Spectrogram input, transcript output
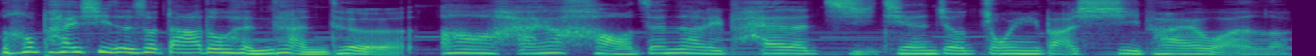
然后拍戏的时候，大家都很忐忑哦，还好在那里拍了几天，就终于把戏拍完了。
